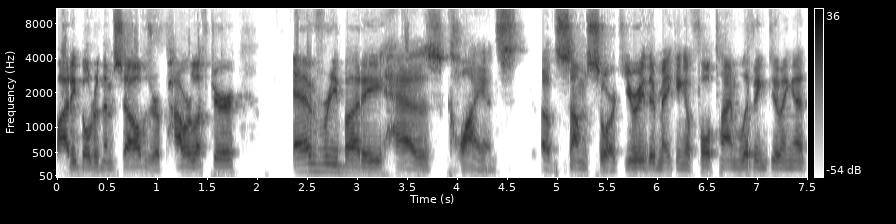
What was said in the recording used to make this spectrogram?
bodybuilder themselves or a power lifter everybody has clients of some sort. You're either making a full-time living doing it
